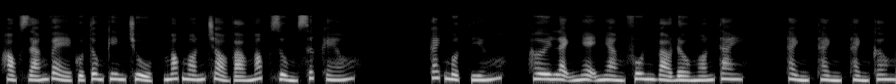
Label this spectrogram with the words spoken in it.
học dáng vẻ của tông kim chủ, móc ngón trỏ vào móc dùng sức kéo. Cách một tiếng, hơi lạnh nhẹ nhàng phun vào đầu ngón tay. Thành, thành, thành công.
